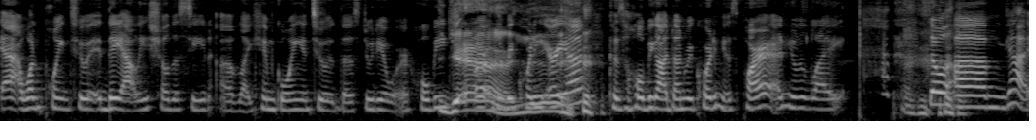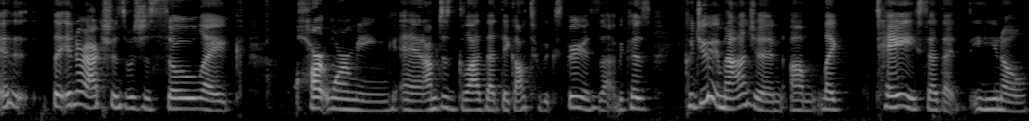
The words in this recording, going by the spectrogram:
at one point too, they at least showed the scene of like him going into the studio where Hobi, Yeah, or the recording yeah. area, because Hobi got done recording his part, and he was like, "Ah." so um yeah, it, the interactions was just so like heartwarming, and I'm just glad that they got to experience that because could you imagine um like Tae said that you know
